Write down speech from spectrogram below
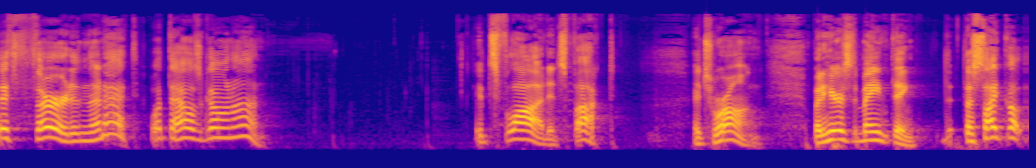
They're third in the net. What the hell's going on? It's flawed. It's fucked. It's wrong. But here's the main thing the cycle,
